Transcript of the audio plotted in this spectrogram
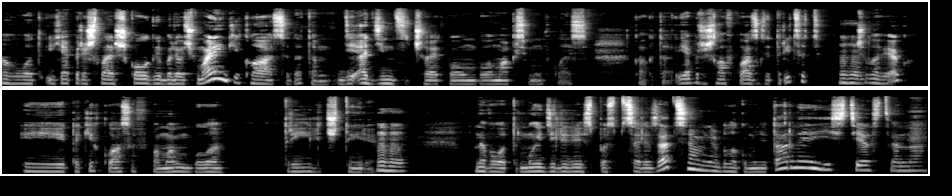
Вот, и я перешла из школы, где были очень маленькие классы, да, там 11 человек, по-моему, было максимум в классе как-то. Я перешла в класс, где 30 угу. человек, и таких классов, по-моему, было три или четыре. Угу. Ну вот, мы делились по специализациям. У меня была гуманитарная, естественно,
